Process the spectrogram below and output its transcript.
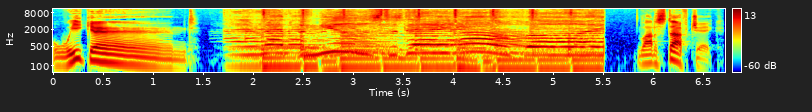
weekend. I read the news today, oh boy. A lot of stuff, Jake.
